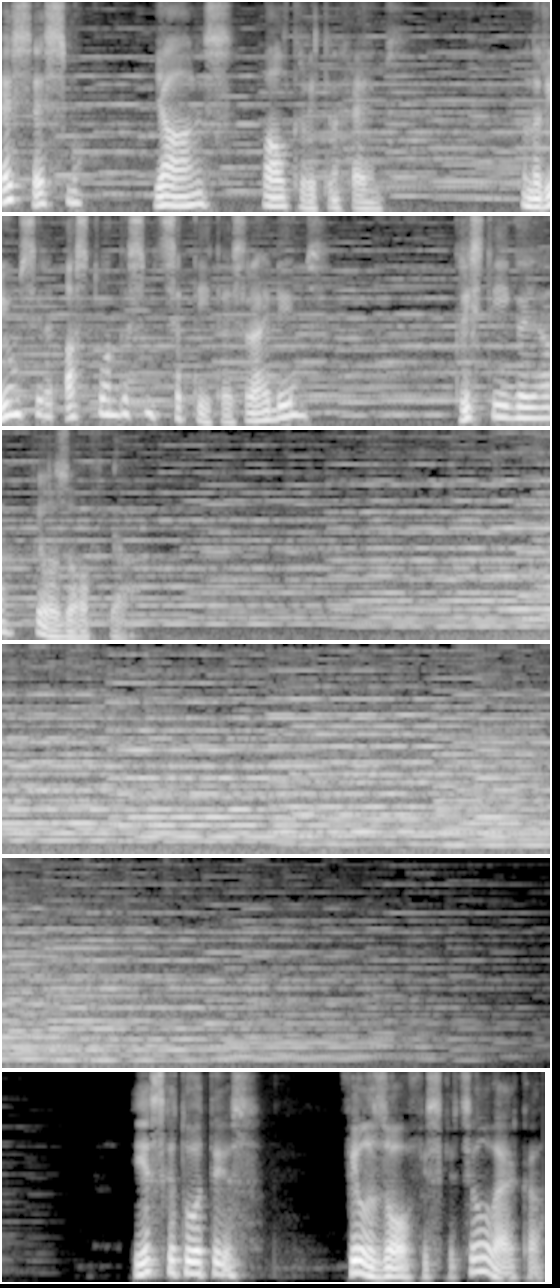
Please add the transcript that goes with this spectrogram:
Es esmu Jānis Valtrvitenheims, un ar jums ir 87. raidījums Kristīgajā filozofijā. Ieskatoties filozofiski cilvēkā,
